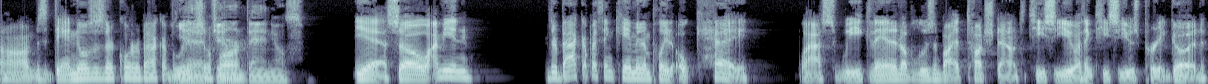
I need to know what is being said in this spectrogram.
Um, is it Daniels is their quarterback, I believe, yeah, so Jalon far? Daniels. Yeah. So, I mean, their backup, I think, came in and played okay last week. They ended up losing by a touchdown to TCU. I think TCU is pretty good.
